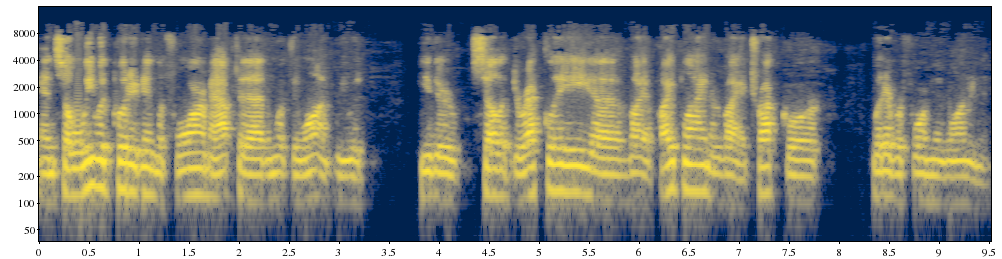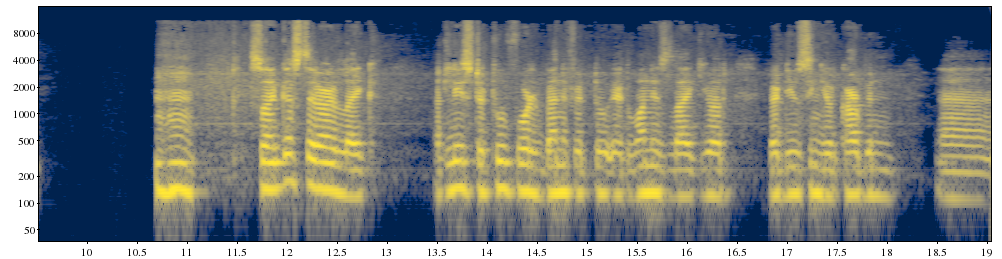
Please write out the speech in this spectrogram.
and so we would put it in the form after that and what they want. We would either sell it directly uh, via pipeline or via truck or whatever form they wanted it. Mm-hmm. So I guess there are like at least a twofold benefit to it. One is like you're reducing your carbon uh,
